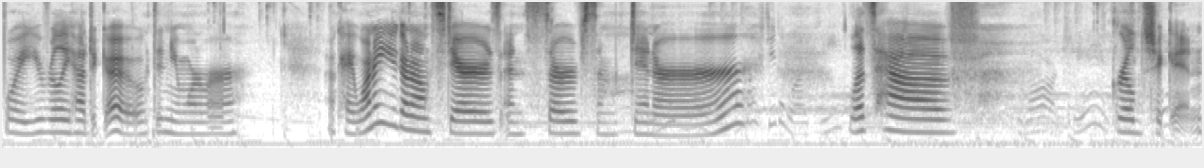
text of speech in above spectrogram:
Boy, you really had to go, didn't you, Mortimer? Okay, why don't you go downstairs and serve some dinner? Let's have grilled chicken.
